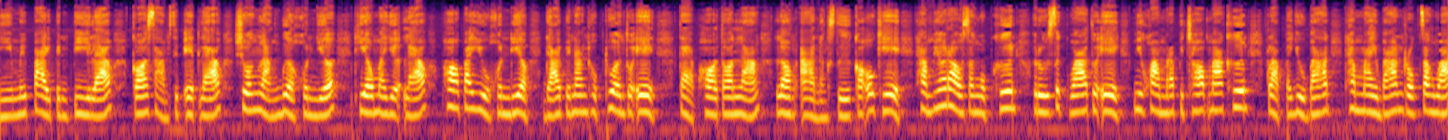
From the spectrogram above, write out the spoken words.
นี้ไม่ไปเป็นปีแล้วก็ 31 แล้ว ช่วงหลังเบื่อคนเยอะ เที่ยวมาเยอะแล้ว พอไปอยู่คนเดียวได้ไปนั่งทบทวนตัวเอง แต่พออตอนหลังลองอ่านหนังสือก็โอเคทำให้เราสงบขึ้น รู้สึกว่าตัวเองมีความรับผิดชอบมากขึ้น กลับไปอยู่บ้านทำไมบ้านรกจังวะ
